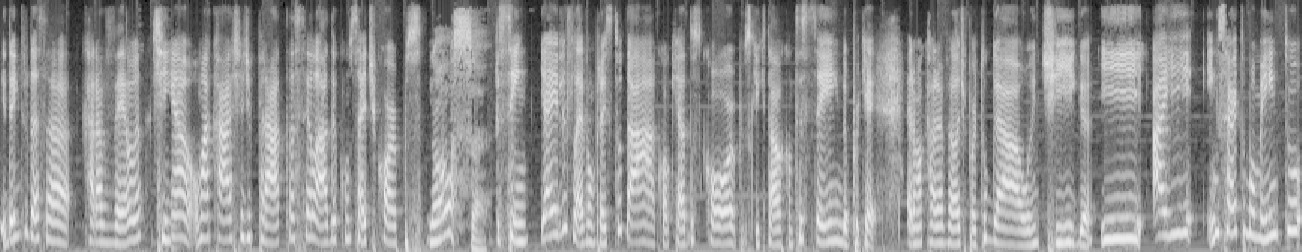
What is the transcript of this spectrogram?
E dentro dessa caravela tinha uma caixa de prata selada com sete corpos. Nossa! Sim. E aí eles levam pra estudar qual que é a dos corpos, o que que tava acontecendo, porque era uma caravela de Portugal, antiga. E aí, em certo momento,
